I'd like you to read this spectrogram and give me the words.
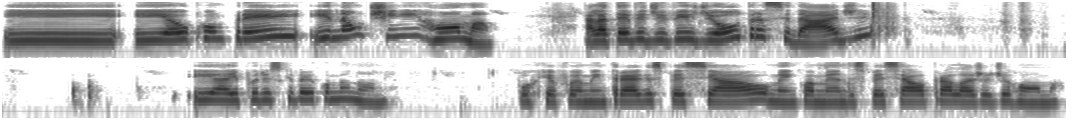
E, e eu comprei e não tinha em Roma. Ela teve de vir de outra cidade e aí por isso que veio com meu nome. Porque foi uma entrega especial, uma encomenda especial para a loja de Roma.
